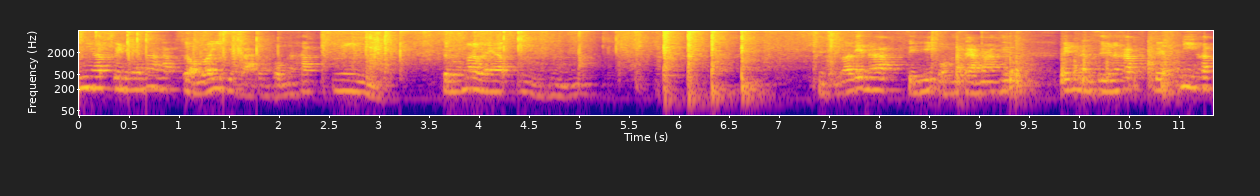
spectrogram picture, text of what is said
นี่ครับเป็นไงบ้างครับ220บาทของผมนะครับ นี่สนุกมากเลยครับเราเล่นนะครับ สิ่งที่ผมตามมาคือเป็นหนังสือนะครับ เป็นนี่ครับ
